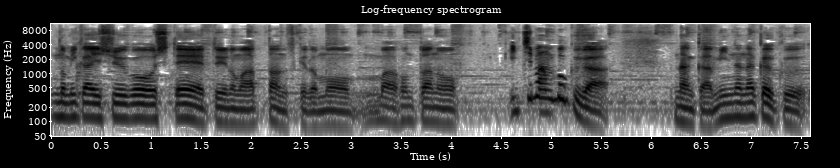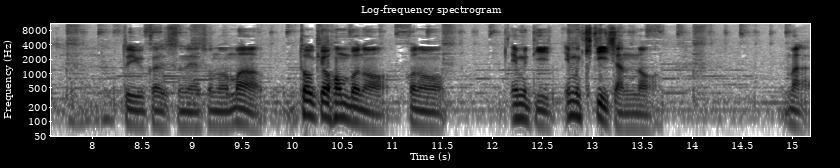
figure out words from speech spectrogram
飲み会集合してというのもあったんですけども、まあ、本当あの一番僕がなんかみんな仲良くというかですねそのまあ東京本部のこの MT M キティちゃんのまあ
